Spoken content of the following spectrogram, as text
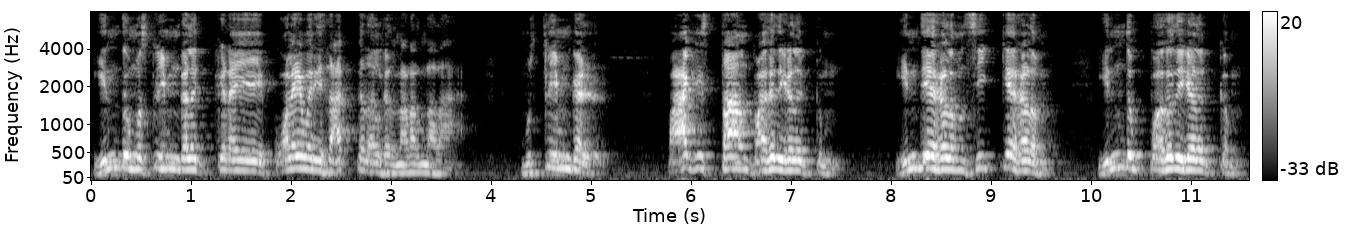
இந்து முஸ்லிம்களுக்கிடையே கொலைவரி தாக்குதல்கள் நடந்தன. முஸ்லிம்கள் பாகிஸ்தான் பகுதிகளுக்கும் இந்தியர்களும் சீக்கியர்களும் இந்து பகுதிகளுக்கும்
